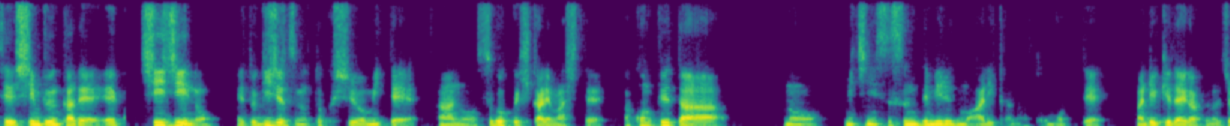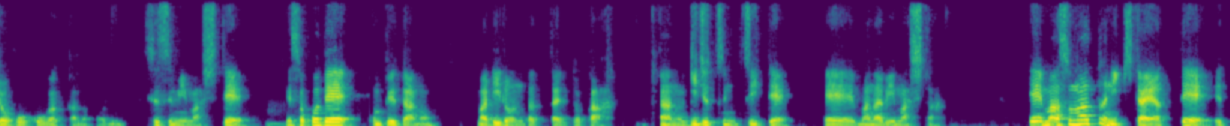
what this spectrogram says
新聞かで、え CG の、えー、と技術の特集を見てあの、すごく惹かれまして、コンピューターの道に進んでみるのもありかなと思って、まあ、琉球大学の情報工学科の方に進みまして、でそこでコンピューターのまあ、理論だったりとか、あの技術について、え、学びました。で、まあ、その後に機会あって、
